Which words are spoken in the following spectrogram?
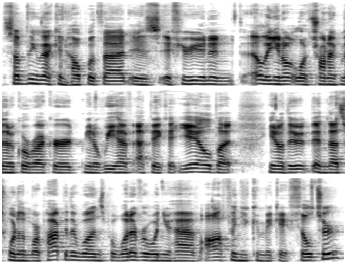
Something that can help with that is if you're in an you know electronic medical record, you know we have Epic at Yale, but you know and that's one of the more popular ones. But whatever one you have, often you can make a filter.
